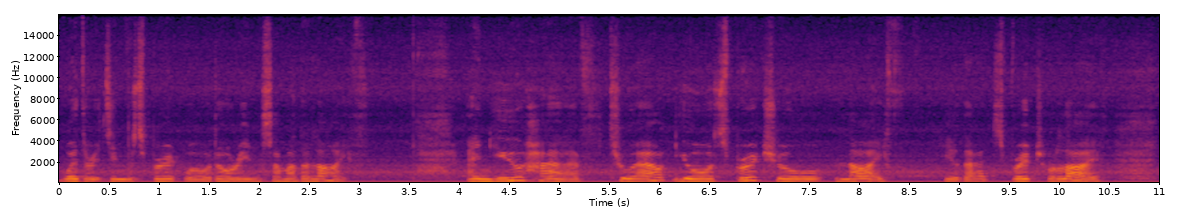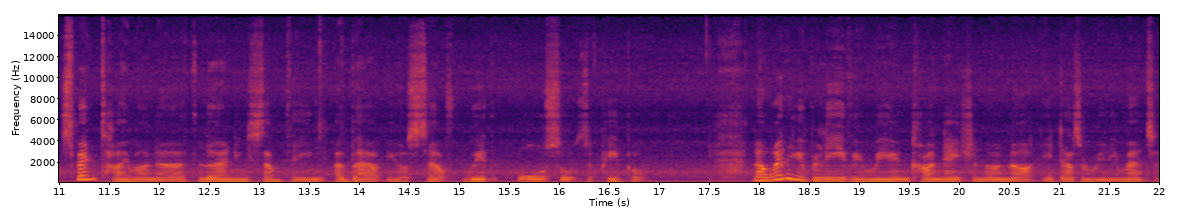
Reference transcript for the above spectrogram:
whether it's in the spirit world or in some other life. And you have, throughout your spiritual life, hear that, spiritual life, Spend time on earth learning something about yourself with all sorts of people. Now, whether you believe in reincarnation or not, it doesn't really matter.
